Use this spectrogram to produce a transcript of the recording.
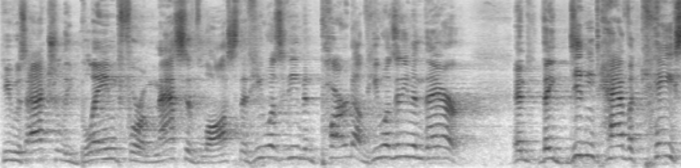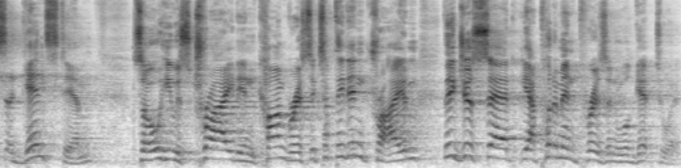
He was actually blamed for a massive loss that he wasn't even part of. He wasn't even there. And they didn't have a case against him. So he was tried in Congress, except they didn't try him. They just said, yeah, put him in prison, we'll get to it.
